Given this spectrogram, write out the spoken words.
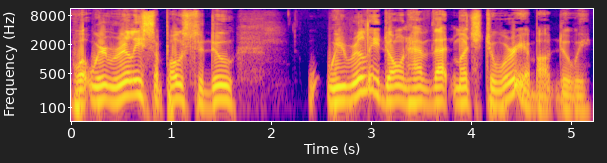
what we're really supposed to do we really don't have that much to worry about do we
